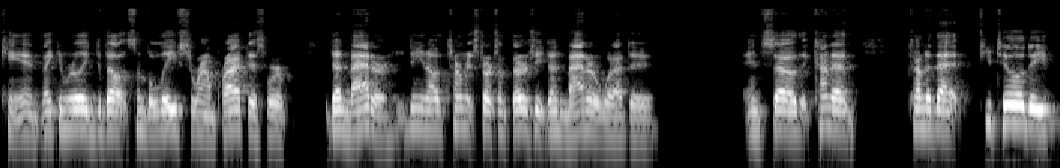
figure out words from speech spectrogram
can, they can really develop some beliefs around practice where It doesn't matter. You know, the tournament starts on Thursday. It doesn't matter what I do. And so that kind of, kind of that futility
